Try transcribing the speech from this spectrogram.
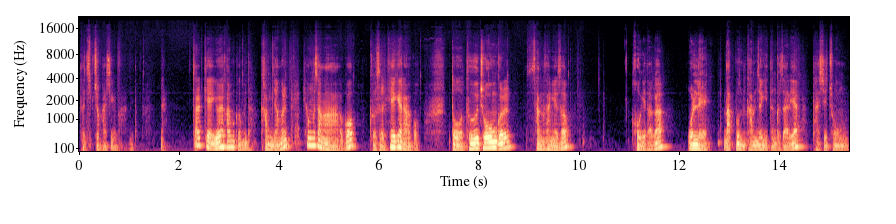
더 집중하시기 바랍니다. 네. 짧게 요약하면 겁니다. 감정을 형상화하고 그것을 해결하고 또 더 좋은 걸 상상해서 거기다가 원래 나쁜 감정이 있던 그 자리에 다시 좋은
